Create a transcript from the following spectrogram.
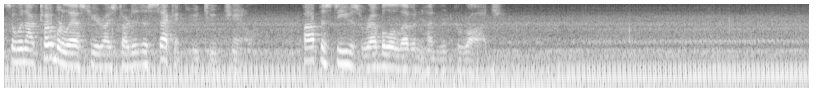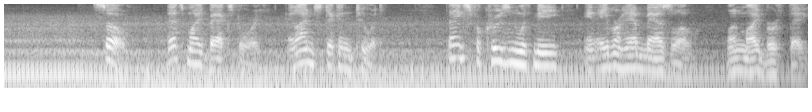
So in October last year I started a second YouTube channel, Papa Steve's Rebel 1100 Garage. So, that's my backstory, and I'm sticking to it. Thanks for cruising with me and Abraham Maslow on my birthday.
